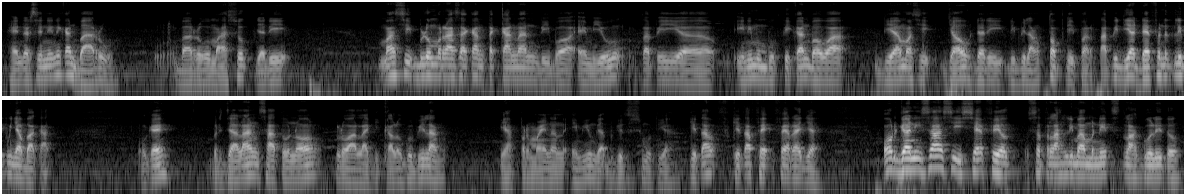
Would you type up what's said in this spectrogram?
Henderson ini kan baru baru masuk jadi masih belum merasakan tekanan di bawah MU tapi eh, ini membuktikan bahwa dia masih jauh dari dibilang top keeper tapi dia definitely punya bakat. Oke? Berjalan 1-0 keluar lagi. Kalau gue bilang ya permainan MU nggak begitu smooth ya. Kita kita fa- fair aja organisasi Sheffield setelah 5 menit setelah gol itu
